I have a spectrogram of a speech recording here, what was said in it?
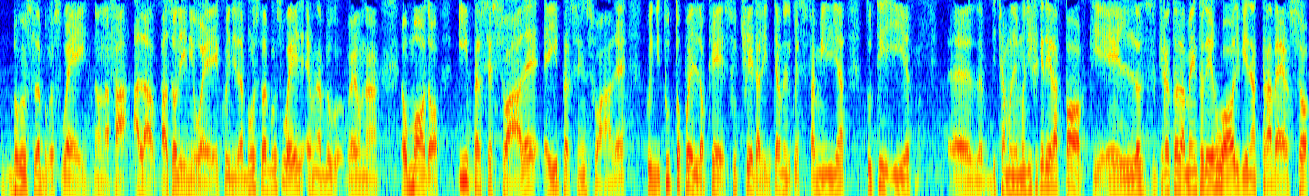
Bruce la Bruce Way, non la fa alla Pasolini Way, quindi la Bruce la Bruce Way è, una, è, una, è un modo ipersessuale e ipersensuale, quindi tutto quello che succede all'interno di questa famiglia, tutti i, eh, diciamo le modifiche dei rapporti e lo sgretolamento dei ruoli viene attraverso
